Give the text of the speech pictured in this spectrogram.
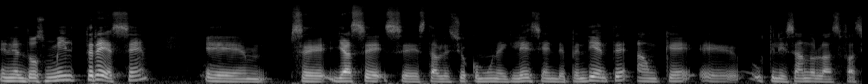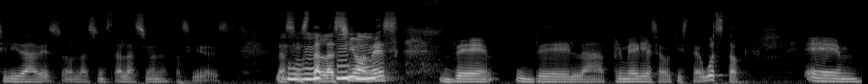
En el 2013 se, ya se, se, estableció como una iglesia independiente, aunque utilizando las facilidades o las instalaciones, facilidades, las instalaciones de, la primera iglesia bautista de Woodstock. Em,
